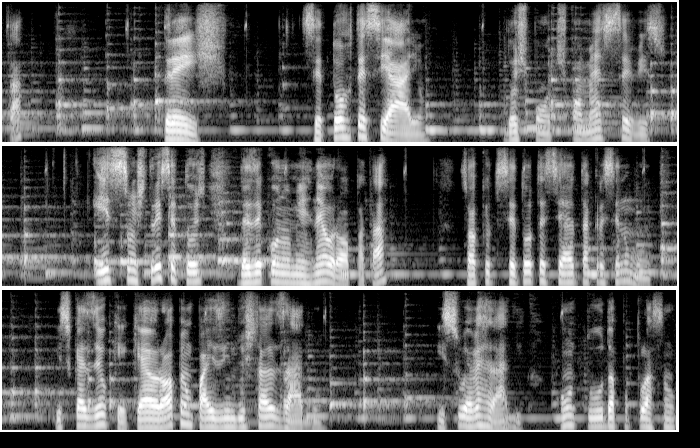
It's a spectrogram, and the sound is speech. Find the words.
tá? 3. Setor terciário, dois pontos. Comércio e serviço. Esses são os três setores das economias na Europa, tá? Só que o setor terciário está crescendo muito. Isso quer dizer o quê? Que a Europa é um país industrializado. Isso é verdade. Contudo, a população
